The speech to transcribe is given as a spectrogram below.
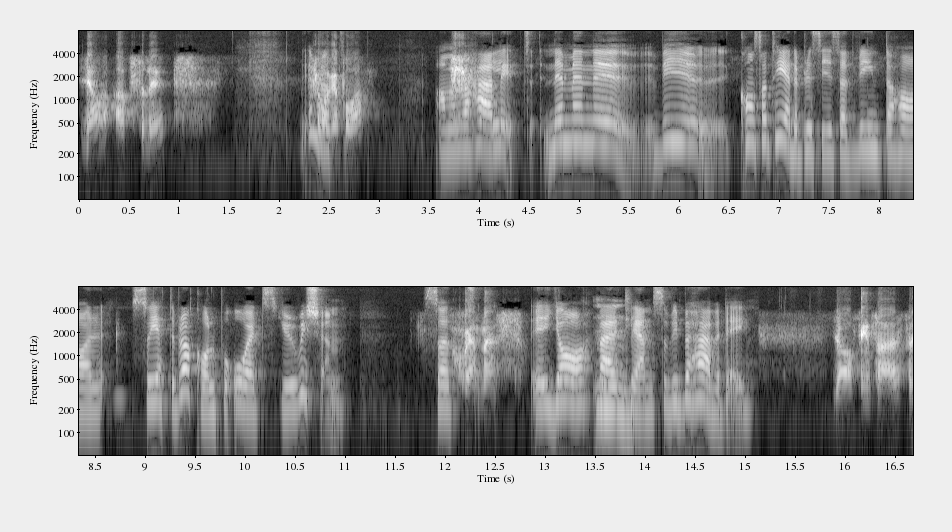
Ja, absolut. Det är Fråga bra. på. Ja, men vad härligt. Nej, men eh, vi konstaterade precis att vi inte har så jättebra koll på årets Eurovision. Så att, Skämmes. eh, ja, verkligen. Så vi behöver dig. Jag finns här för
